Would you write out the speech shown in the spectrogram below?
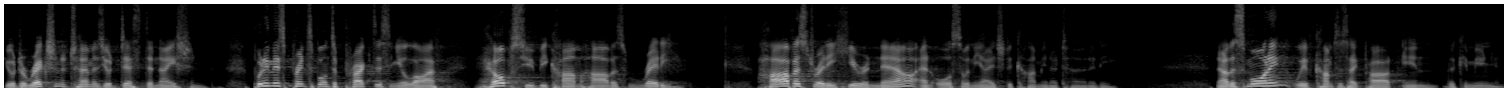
Your direction determines your destination. Putting this principle into practice in your life helps you become harvest ready. Harvest ready here and now, and also in the age to come in eternity. Now, this morning, we've come to take part in the communion,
